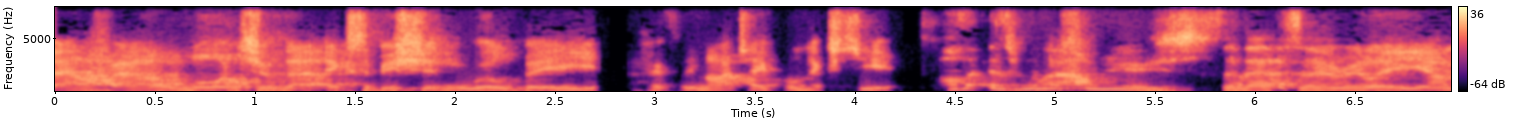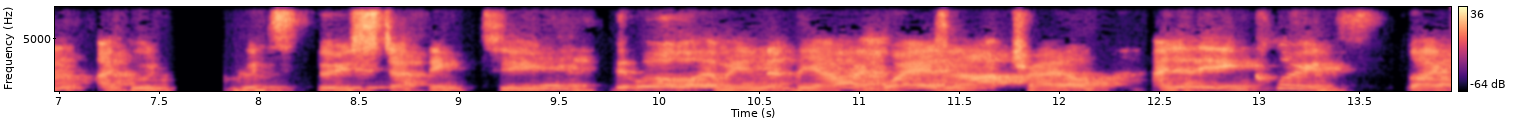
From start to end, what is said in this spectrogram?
our, our launch of that exhibition will be hopefully March, April next year. Oh, that is wonderful Wow. news. So that's a really um, a good good boost, I think, to Yeah. well, I mean, the Outback Way is an art trail, and it includes like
